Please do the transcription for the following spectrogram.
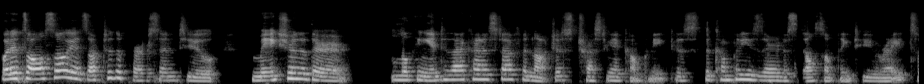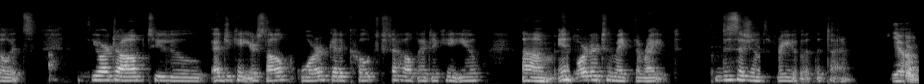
but it's also it's up to the person to make sure that they're looking into that kind of stuff and not just trusting a company because the company is there to sell something to you, right? So it's, it's your job to educate yourself or get a coach to help educate you um, in order to make the right decisions for you at the time. Yeah.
